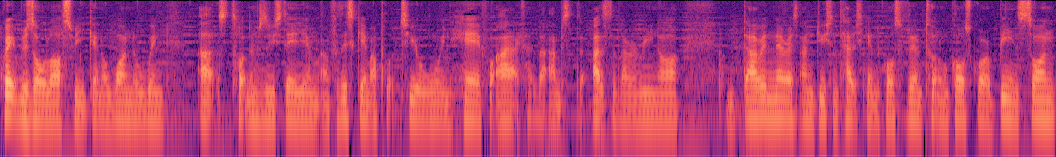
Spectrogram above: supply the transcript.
great result last week, getting a 1-0 win at Tottenham's new stadium. And for this game, I put 2 0 in here for Ajax at the Amsterdam Arena. David Neres and Dusan Tadic getting the goals for them. Tottenham goal scorer being Son.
